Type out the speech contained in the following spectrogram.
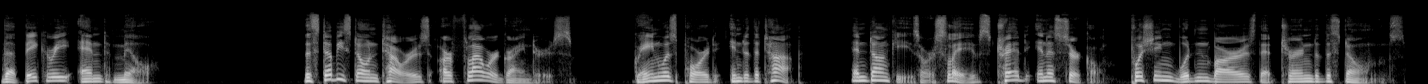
The Bakery and Mill. The stubby stone towers are flour grinders. Grain was poured into the top, and donkeys or slaves tread in a circle, pushing wooden bars that turned the stones.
